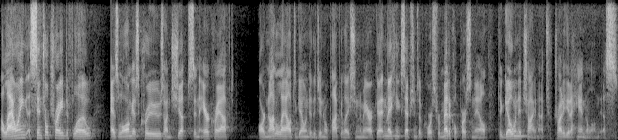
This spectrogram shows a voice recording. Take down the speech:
allowing essential trade to flow as long as crews on ships and aircraft are not allowed to go into the general population in America, and making exceptions, of course, for medical personnel to go into China to try to get a handle on this.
